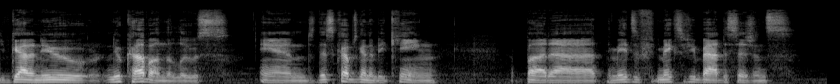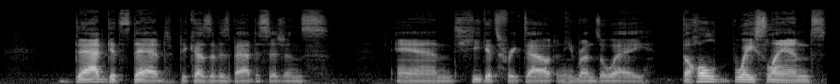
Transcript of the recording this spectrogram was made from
You've got a new new cub on the loose, and this cub's going to be king. But uh, he made, makes a few bad decisions. Dad gets dead because of his bad decisions, and he gets freaked out and he runs away. The whole wasteland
